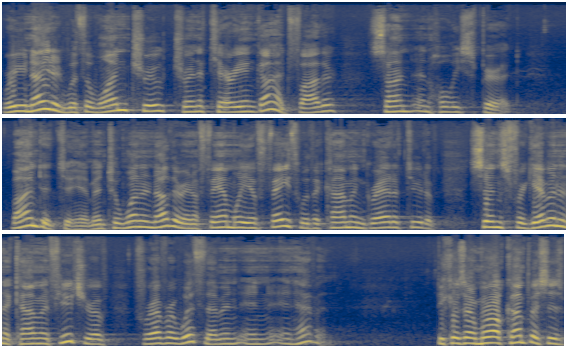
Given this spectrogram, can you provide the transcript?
We're united with the one true Trinitarian God, Father, Son, and Holy Spirit, bonded to him and to one another in a family of faith with a common gratitude of sins forgiven and a common future of forever with them in, in, in heaven. Because our moral compass has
